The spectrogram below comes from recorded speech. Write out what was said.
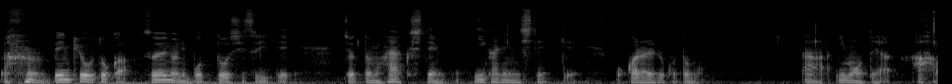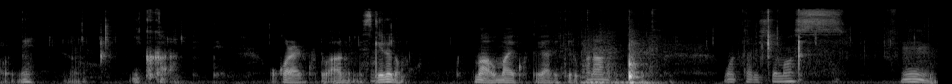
勉強とかそういうのに没頭しすぎて、ちょっともう早くしてみたいな、いい加減にしてって怒られることも、あ妹や母親にね、行くからって言って怒られることはあるんですけれども、まあうまいことやれてるかなと思ったりしてます。うん。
